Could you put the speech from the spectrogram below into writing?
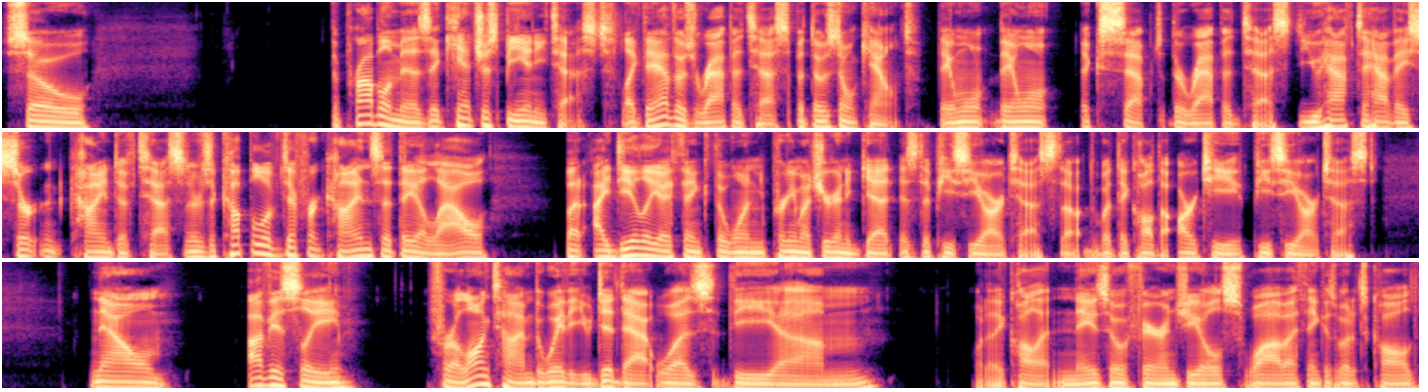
So the problem is it can't just be any test. Like they have those rapid tests, but those don't count. They won't they won't accept the rapid test. You have to have a certain kind of test. And there's a couple of different kinds that they allow, but ideally I think the one pretty much you're going to get is the PCR test, the, what they call the RT PCR test. Now, obviously, for a long time the way that you did that was the um what do they call it? Nasopharyngeal swab, I think is what it's called.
